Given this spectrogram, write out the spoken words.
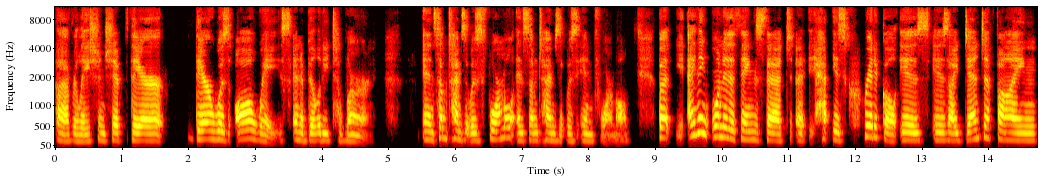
uh, relationship, there there was always an ability to learn. And sometimes it was formal and sometimes it was informal. But I think one of the things that uh, is critical is, is identifying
